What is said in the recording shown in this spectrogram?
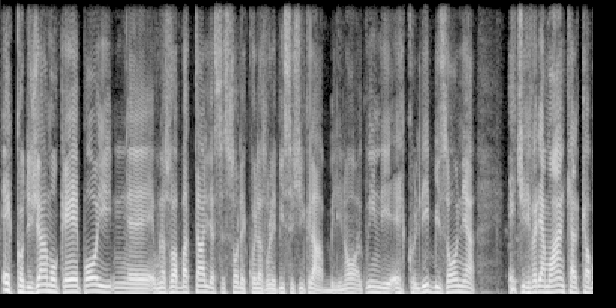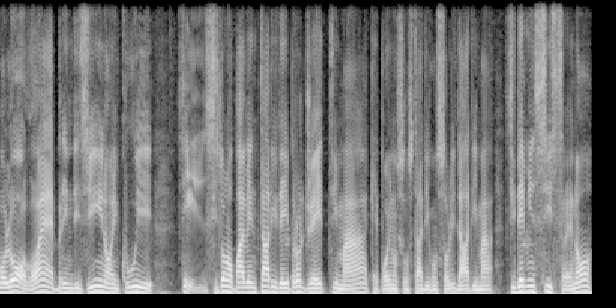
Ecco, diciamo che poi eh, una sua battaglia, assessore, è quella sulle piste ciclabili, no? Quindi ecco, lì bisogna e ci riferiamo anche al capoluogo, eh, Brindisino, in cui sì, si sono paventati dei progetti ma che poi non sono stati consolidati, ma si deve insistere no?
